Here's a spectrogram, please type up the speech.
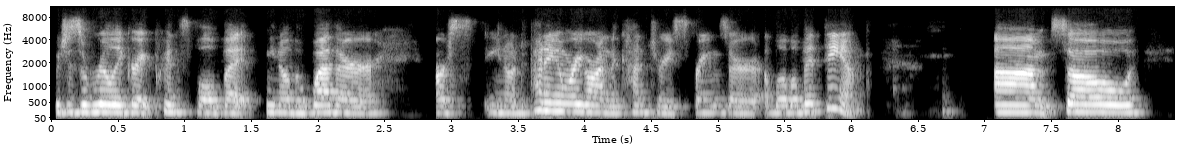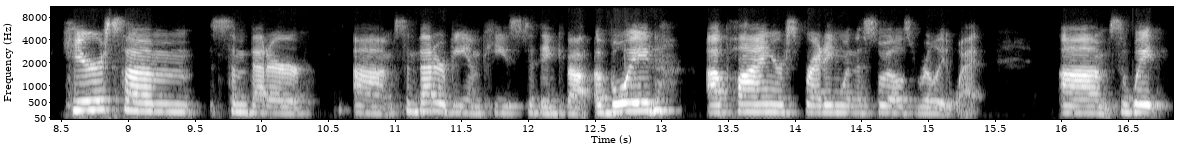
which is a really great principle, but you know, the weather are, you know, depending on where you are in the country, springs are a little bit damp. Um, so here's some, some better um, some better BMPs to think about. Avoid applying or spreading when the soil is really wet. Um, so wait,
